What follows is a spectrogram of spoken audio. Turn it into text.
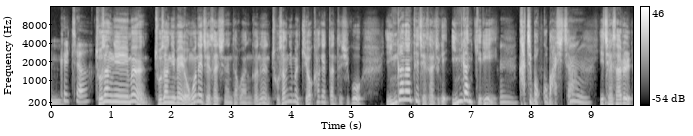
음. 그렇죠. 조상님은 조상님의 영혼의 제사를 지낸다고 하는 거는 조상님을 기억하겠다는 뜻이고 인간한테 제사를 지게 인간끼리 음. 같이 먹고 마시자. 음. 이 제사를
